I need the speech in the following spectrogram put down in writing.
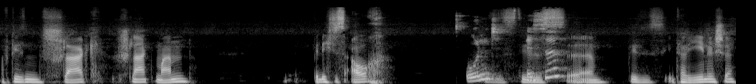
auf diesen Schlag Schlagmann? Bin ich das auch? Und dieses, dieses, ist es? Äh, dieses italienische.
